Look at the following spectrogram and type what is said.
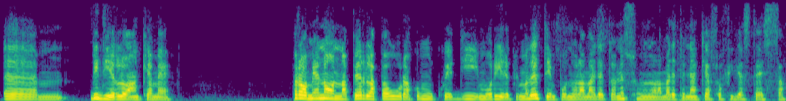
ehm, di dirlo anche a me però mia nonna per la paura comunque di morire prima del tempo non l'ha mai detto a nessuno non l'ha mai detto neanche a sua figlia stessa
